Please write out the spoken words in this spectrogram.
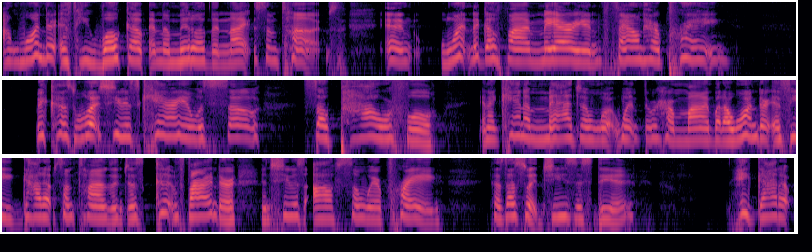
I wonder if he woke up in the middle of the night sometimes and went to go find Mary and found her praying because what she was carrying was so, so powerful. And I can't imagine what went through her mind, but I wonder if he got up sometimes and just couldn't find her and she was off somewhere praying because that's what Jesus did. He got up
